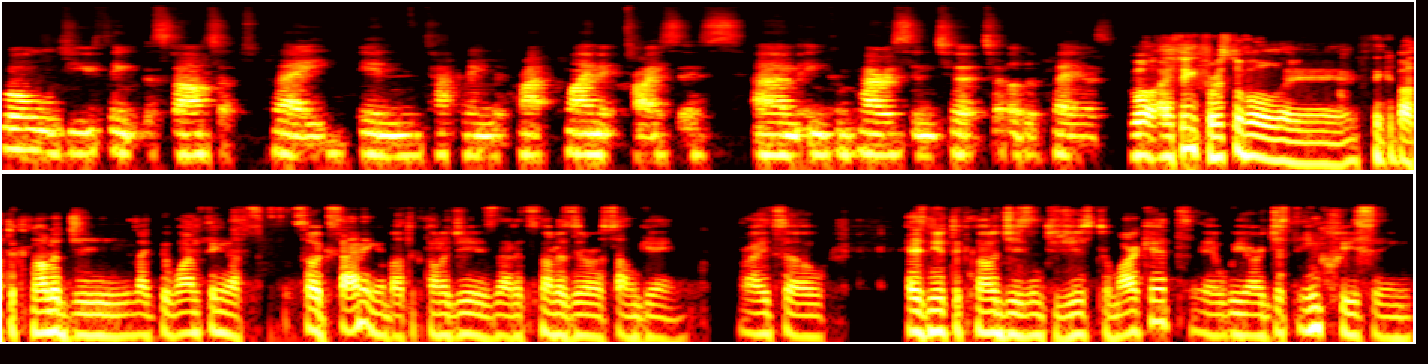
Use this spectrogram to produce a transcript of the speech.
role do you think the startups play in tackling the climate crisis um, in comparison to, to other players? Well, I think first of all, uh, think about technology. Like the one thing that's so exciting about technology is that it's not a zero sum game, right? So as new technologies introduced to market, uh, we are just increasing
